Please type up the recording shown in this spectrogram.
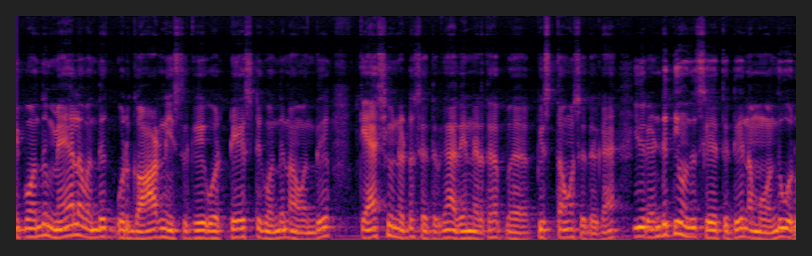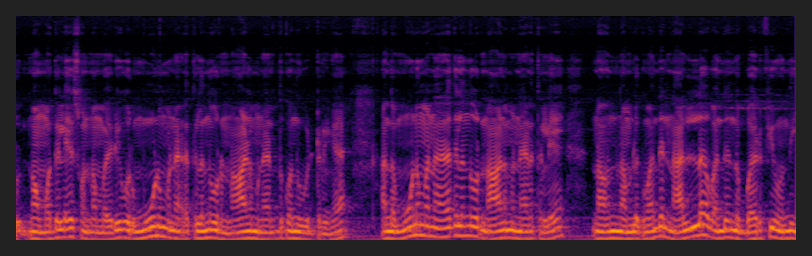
இப்போ வந்து மேலே வந்து ஒரு கார்னிஷுக்கு ஒரு டேஸ்ட்டுக்கு வந்து நான் வந்து கேஷ்யூ நட்டும் சேர்த்துருக்கேன். அதே நேரத்தில் பிஸ்தாவும் சேர்த்துருக்கேன். இது ரெண்டுத்தையும் வந்து சேர்த்துட்டு நம்ம வந்து ஒரு நான் முதல்லே சொன்ன மாதிரி ஒரு மூணு மணி நேரத்துலேருந்து ஒரு நாலு மணி நேரத்துக்கு வந்து விட்டுருங்க. அந்த மூணு மணி நேரத்துலேருந்து ஒரு நாலு மணி நேரத்துலேயே நான் வந்து நம்மளுக்கு வந்து நல்லா வந்து இந்த பர்ஃபி வந்து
